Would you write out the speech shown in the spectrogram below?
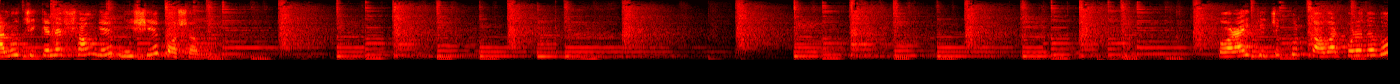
আলু চিকেনের সঙ্গে মিশিয়ে কষাবো। কড়াই কিছুক্ষণ কভার করে দেবো।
